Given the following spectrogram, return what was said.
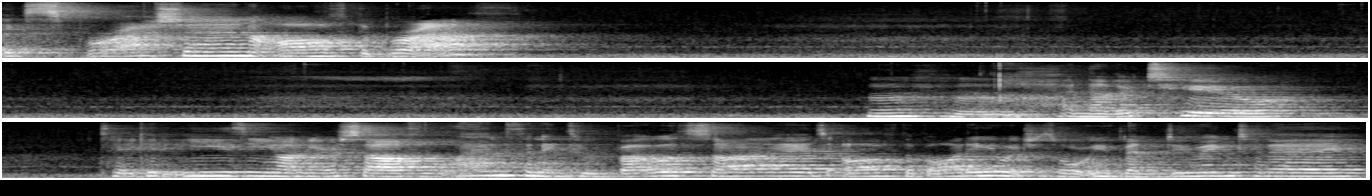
expression of the breath. Mm-hmm. Another two. Take it easy on yourself, lengthening through both sides of the body, which is what we've been doing today.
